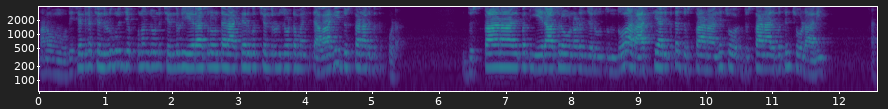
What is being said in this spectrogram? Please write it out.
మనం రీసెంట్గా చంద్రుడి గురించి చెప్పుకున్నాం చూడండి. చంద్రుడు ఏ రాశిలో ఉంటే రాశ్యాధిపతి చంద్రుడిని చూడడం మంచిది. అలాగే ఈ దుస్థానాధిపతికి కూడా. దుస్థానాధిపతి ఏ రాశిలో ఉండడం జరుగుతుందో ఆ రాశ్యాధిపతి దుస్థానాన్ని చూ దుస్థానాధిపతిని చూడాలి. అది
